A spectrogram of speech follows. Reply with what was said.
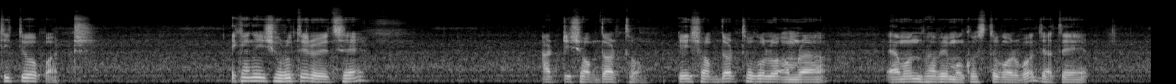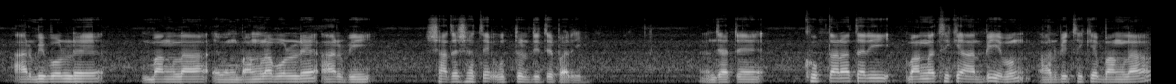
তৃতীয় পাঠ। এখানে শুরুতে রয়েছে আটটি শব্দার্থ। এই শব্দার্থগুলো আমরা এমনভাবে মুখস্থ করব যাতে আরবি বললে বাংলা এবং বাংলা বললে আরবি সাথে সাথে উত্তর দিতে পারি। যাতে খুব তাড়াতাড়ি বাংলা থেকে আরবি এবং আরবি থেকে বাংলা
